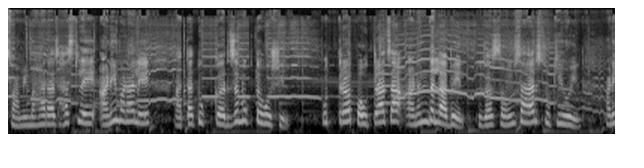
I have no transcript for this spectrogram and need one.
स्वामी महाराज हसले आणि म्हणाले आता तू कर्जमुक्त होशील. पुत्र पौत्राचा आनंद लाभेल. तुझा संसार सुखी होईल. आणि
